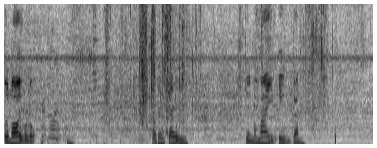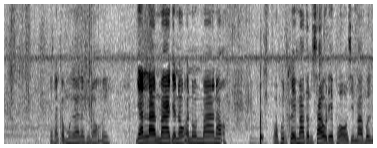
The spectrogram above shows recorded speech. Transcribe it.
ตัวน้อยพวกลูกน้อยก็ได้ใส่แกงหน่อไม้ตื่มกันขนาดกับเมื่อแล้วพี่น้องเอ้ยย่านหลานมาจะน้องอนนท์มาเนาะว่าเพิ่นเคยมาตอนเช้าได้พอสิมาเบิ่ง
